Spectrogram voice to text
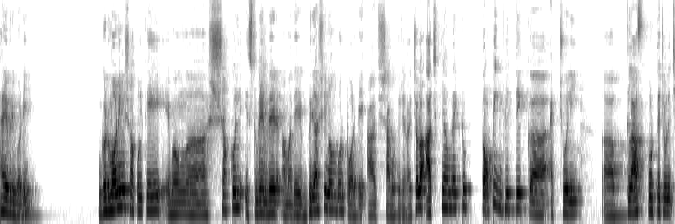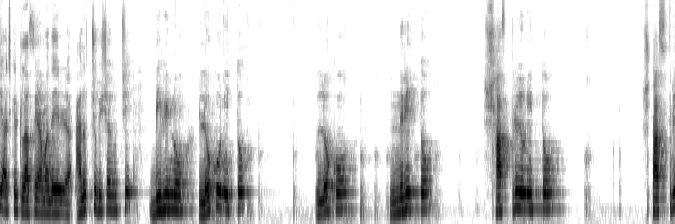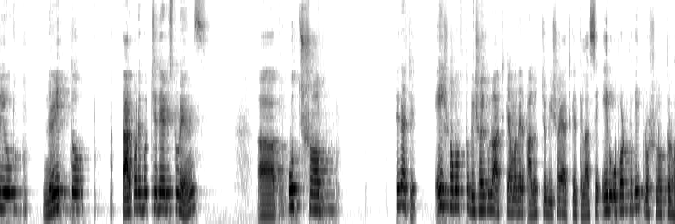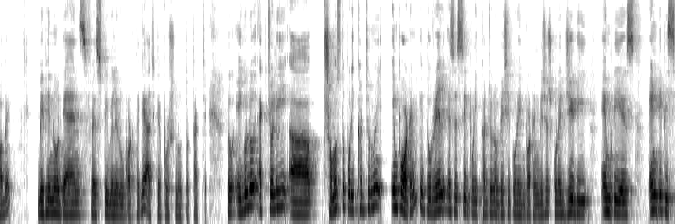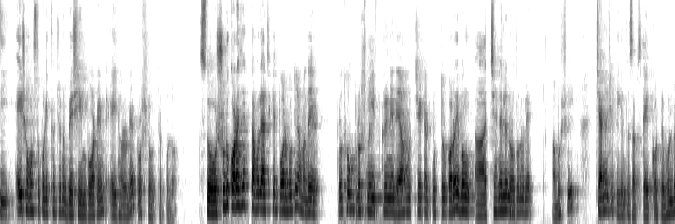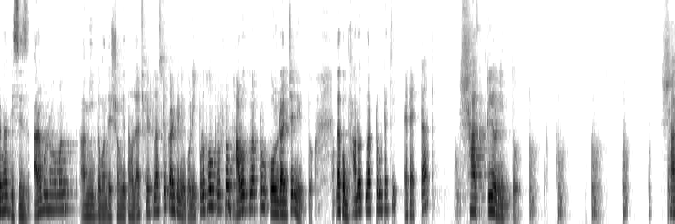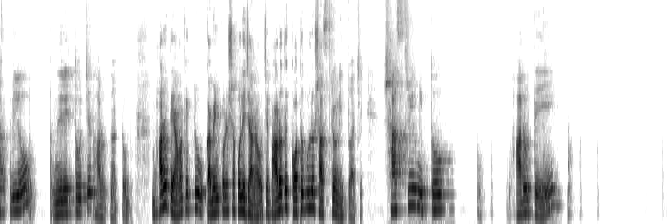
Hi everybody good morning সকলকে, এবং সকল স্টুডেন্টদের আমাদের বিরাশি নম্বর পর্বে আজ স্বাগত জানাই। চলো, আজকে আমরা একটু টপিক ভিত্তিক অ্যাকচুয়ালি ক্লাস করতে চলেছি। আজকের ক্লাসে আমাদের আলোচ্য বিষয় হচ্ছে বিভিন্ন লোকনৃত্য লোক নৃত্য শাস্ত্রীয় নৃত্য শাস্ত্রীয় নৃত্য তারপরে হচ্ছে দেয়ার স্টুডেন্টস উৎসব, ঠিক আছে? এই সমস্ত বিষয়গুলো আজকে আমাদের আলোচ্য বিষয় আজকের ক্লাসে। এর উপর থেকেই প্রশ্ন উত্তর হবে। বিভিন্ন ড্যান্স ফেস্টিভ্যালের উপর থেকে আজকের প্রশ্ন উত্তর থাকছে। তো এগুলো অ্যাকচুয়ালি সমস্ত পরীক্ষার জন্য ইম্পর্টেন্ট কিন্তু রেল এসএসসির পরীক্ষার জন্য বেশি করে ইম্পর্টেন্ট বিশেষ করে জিডি এমটিএস এনটিপিসি এই সমস্ত পরীক্ষার জন্য বেশি ইম্পর্টেন্ট এই ধরনের প্রশ্ন উত্তরগুলো তো শুরু করা যাক তাহলে আজকের পর্বটি। আমাদের প্রথম প্রশ্ন স্ক্রিনে দেওয়া হচ্ছে, এটার উত্তর করো এবং চ্যানেলে নতুন হলে অবশ্যই চ্যানেলটিকে কিন্তু সাবস্ক্রাইব করতে ভুলবে না। দিস ইজ আরাবুল রহমান আমি তোমাদের সঙ্গে তাহলে আজকের ক্লাসটা কন্টিনিউ করি। প্রথম প্রশ্ন, ভারতনাট্যম কোন রাজ্যের নৃত্য? দেখো, ভারতনাট্যমটা কি? এটা একটা শাস্ত্রীয় নৃত্য। শাস্ত্রীয় নৃত্য হচ্ছে ভারতনাট্যম। ভারতে আমাকে একটু কমেন্ট করে সকলে জানাও যে ভারতে কতগুলো শাস্ত্রীয় নৃত্য আছে? শাস্ত্রীয় নৃত্য ভারতে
